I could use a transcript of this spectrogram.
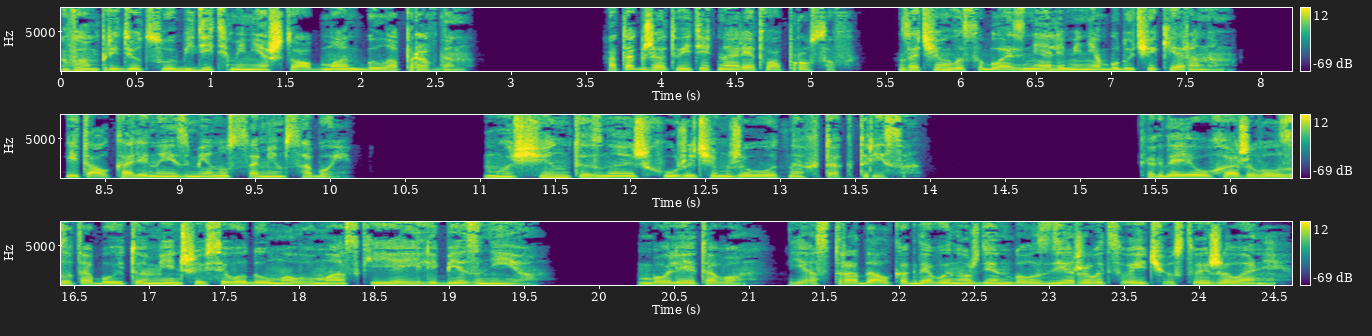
Вам придется убедить меня, что обман был оправдан а также ответить на ряд вопросов. Зачем вы соблазняли меня, будучи Кераном, и толкали на измену с самим собой? Мужчин ты знаешь хуже, чем животных, так, Триса. Когда я ухаживал за тобой, то меньше всего думал, в маске я или без нее. Более того, я страдал, когда вынужден был сдерживать свои чувства и желания,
